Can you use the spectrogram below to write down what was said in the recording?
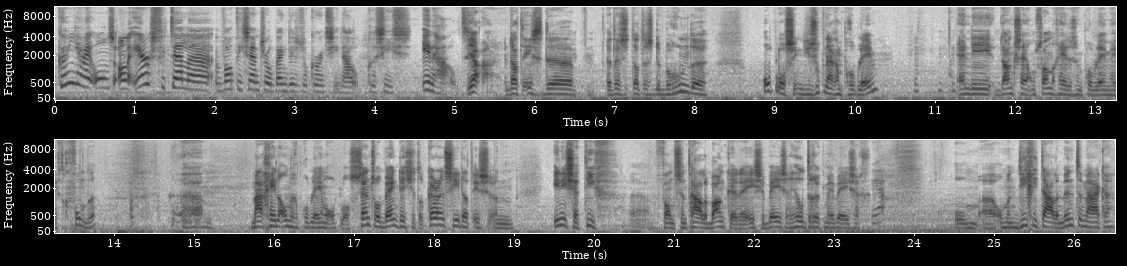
Kun jij ons allereerst vertellen wat die Central Bank Digital Currency nou precies inhoudt? Ja, dat is, de, dat, is, dat is de beroemde oplossing die zoekt naar een probleem. En die dankzij omstandigheden zijn probleem heeft gevonden. Ehm, maar geen andere problemen oplost. Central Bank Digital Currency, dat is een initiatief eh, van centrale banken. De ECB is er heel druk mee bezig Ja. om, eh, om een digitale munt te maken.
